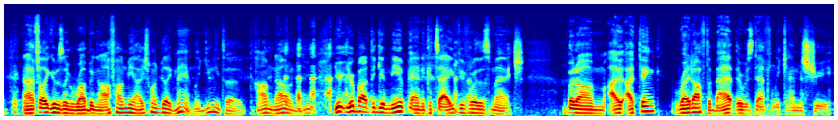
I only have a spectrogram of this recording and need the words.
and I felt like it was like rubbing off on me. I just want to be like, man, like you need to calm down. You, you're, you're about to give me a panic attack before this match. But um, I, I think right off the bat there was definitely chemistry,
